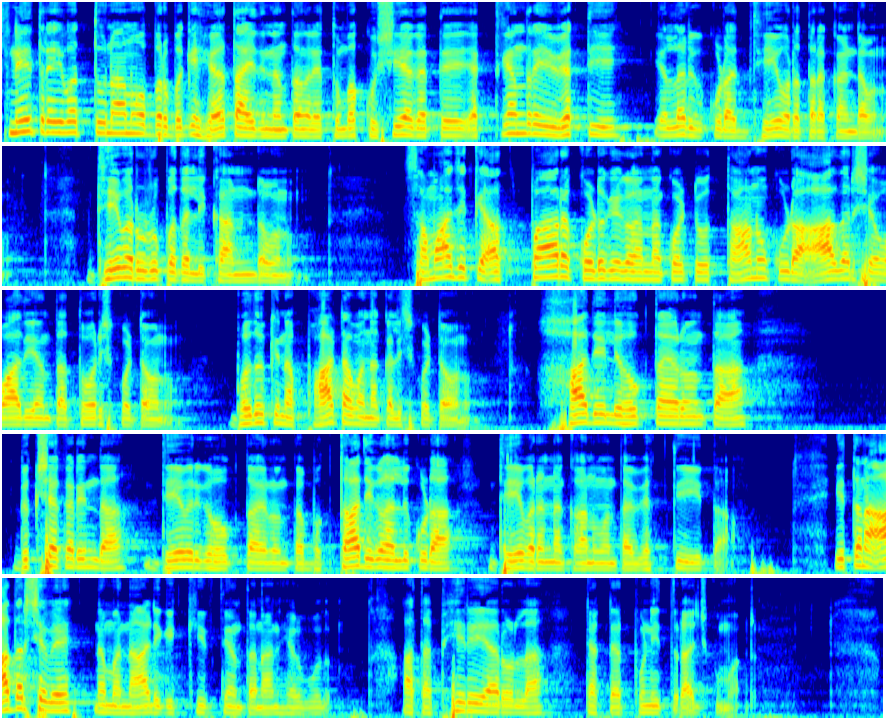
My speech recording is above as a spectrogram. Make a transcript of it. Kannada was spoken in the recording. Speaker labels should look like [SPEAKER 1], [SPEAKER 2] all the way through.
[SPEAKER 1] ಸ್ನೇಹಿತರೆ, ಇವತ್ತು ನಾನು ಒಬ್ಬರ ಬಗ್ಗೆ ಹೇಳ್ತಾ ಇದ್ದೀನಿ ಅಂತಂದರೆ ತುಂಬ ಖುಷಿಯಾಗತ್ತೆ. ಯಾಕೆಂದರೆ ಈ ವ್ಯಕ್ತಿ ಎಲ್ಲರಿಗೂ ಕೂಡ ದೇವರ ಥರ ಕಂಡವನು. ದೇವರ ರೂಪದಲ್ಲಿ ಕಂಡವನು. ಸಮಾಜಕ್ಕೆ ಅಪಾರ ಕೊಡುಗೆಗಳನ್ನು ಕೊಟ್ಟು ತಾನೂ ಕೂಡ ಆದರ್ಶವಾದಿ ಅಂತ ತೋರಿಸಿಕೊಟ್ಟವನು. ಬದುಕಿನ ಪಾಠವನ್ನು ಕಲಿಸಿಕೊಟ್ಟವನು. ಹಾದಿಯಲ್ಲಿ ಹೋಗ್ತಾ ಇರುವಂಥ ಭಿಕ್ಷಕರಿಂದ ದೇವರಿಗೆ ಹೋಗ್ತಾ ಇರುವಂಥ ಭಕ್ತಾದಿಗಳಲ್ಲೂ ಕೂಡ ದೇವರನ್ನು ಕಾಣುವಂಥ ವ್ಯಕ್ತಿ ಈತ. ಈತನ ಆದರ್ಶವೇ ನಮ್ಮ ನಾಡಿಗೆ ಕೀರ್ತಿ ಅಂತ ನಾನು ಹೇಳ್ಬೋದು. ಆತ ಬೇರೆ ಯಾರೂ ಅಲ್ಲ, ಡಾಕ್ಟರ್ ಪುನೀತ್ ರಾಜ್ಕುಮಾರ್.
